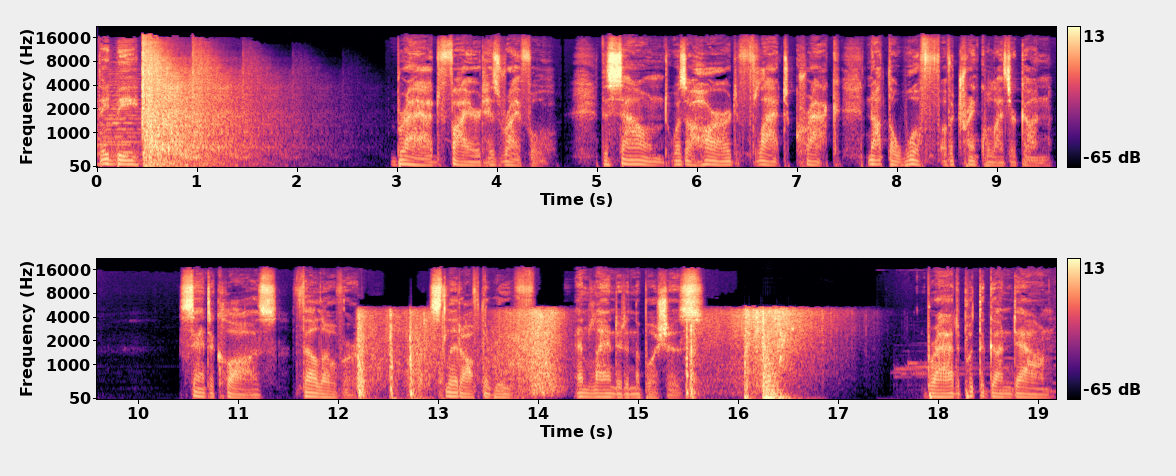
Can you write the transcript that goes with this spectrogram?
they'd be. Brad fired his rifle. The sound was a hard, flat crack, not the woof of a tranquilizer gun. Santa Claus fell over, slid off the roof, and landed in the bushes. Brad put the gun down.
